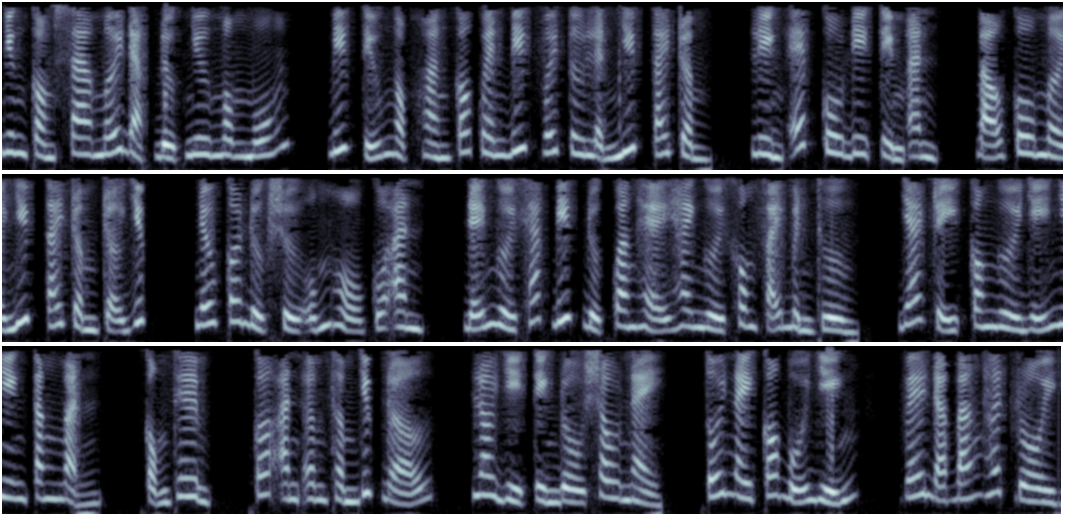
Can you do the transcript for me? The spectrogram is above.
nhưng còn xa mới đạt được như mong muốn, biết Tiểu Ngọc Hoàng có quen biết với tư lệnh nhiếp tái trầm, liền ép cô đi tìm anh, bảo cô mời nhiếp tái trầm trợ giúp, nếu có được sự ủng hộ của anh, để người khác biết được quan hệ hai người không phải bình thường, giá trị con người dĩ nhiên tăng mạnh, cộng thêm, có anh âm thầm giúp đỡ, lo gì tiền đồ sau này, tối nay có buổi diễn, vé đã bán hết rồi,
